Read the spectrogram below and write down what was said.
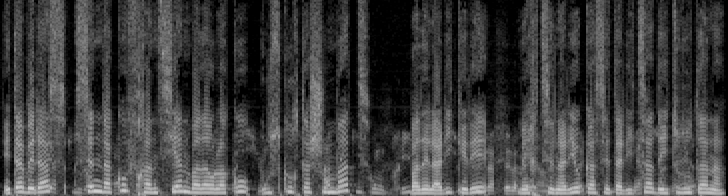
Eta beraz, zendako frantzian badaulako uzkurtasun bat, badelarik ere, mertzenario kazetaritza deitu dutana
